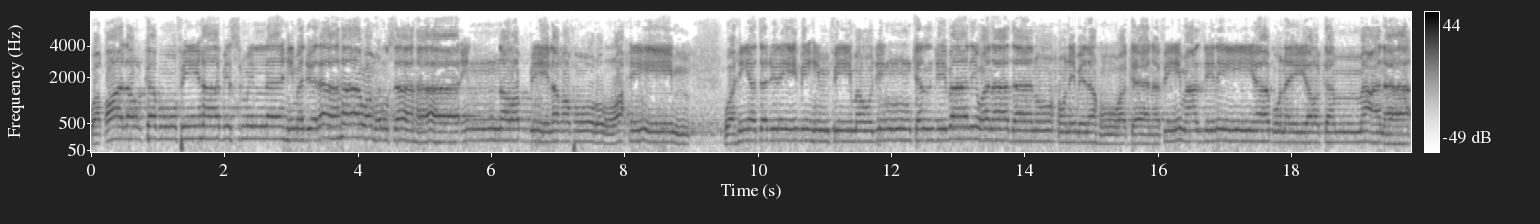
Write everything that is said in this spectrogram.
وقال اركبوا فيها بسم الله مجراها ومرساها إن ربي لغفور رحيم وهي تجري بهم في موج كالجبال ونادى نوح ابنه وكان في معزل يا بني اركم معنا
